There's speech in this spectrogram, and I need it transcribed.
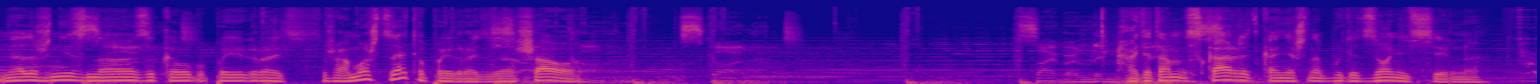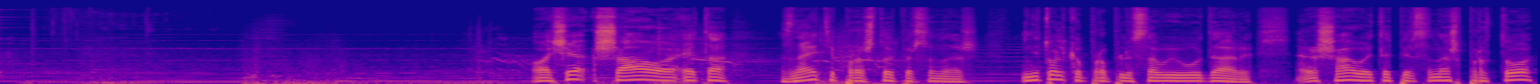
Я даже не знаю, за кого бы поиграть. Слушай, а может за этого поиграть? За Шао? Хотя там Скарлет, конечно, будет зонить сильно. Вообще, Шао это, знаете, про что персонаж? Не только про плюсовые удары. Шао это персонаж про то,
